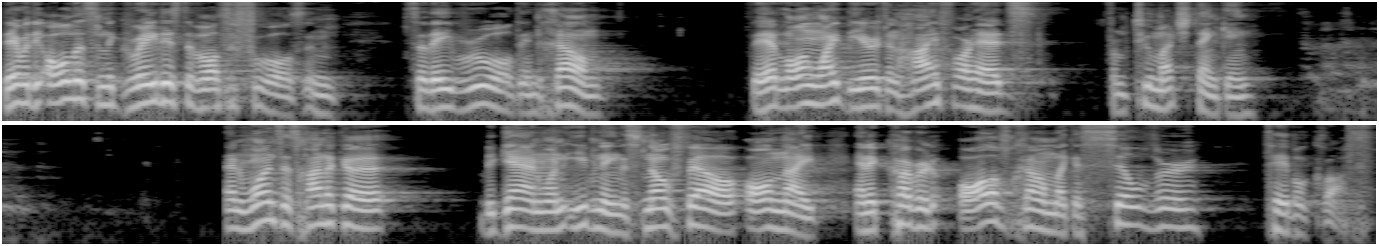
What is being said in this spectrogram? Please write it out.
they were the oldest and the greatest of all the fools. And so they ruled in Chelm. They had long white beards and high foreheads from too much thinking. And once, as Hanukkah began one evening, the snow fell all night and it covered all of Chelm like a silver tablecloth.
